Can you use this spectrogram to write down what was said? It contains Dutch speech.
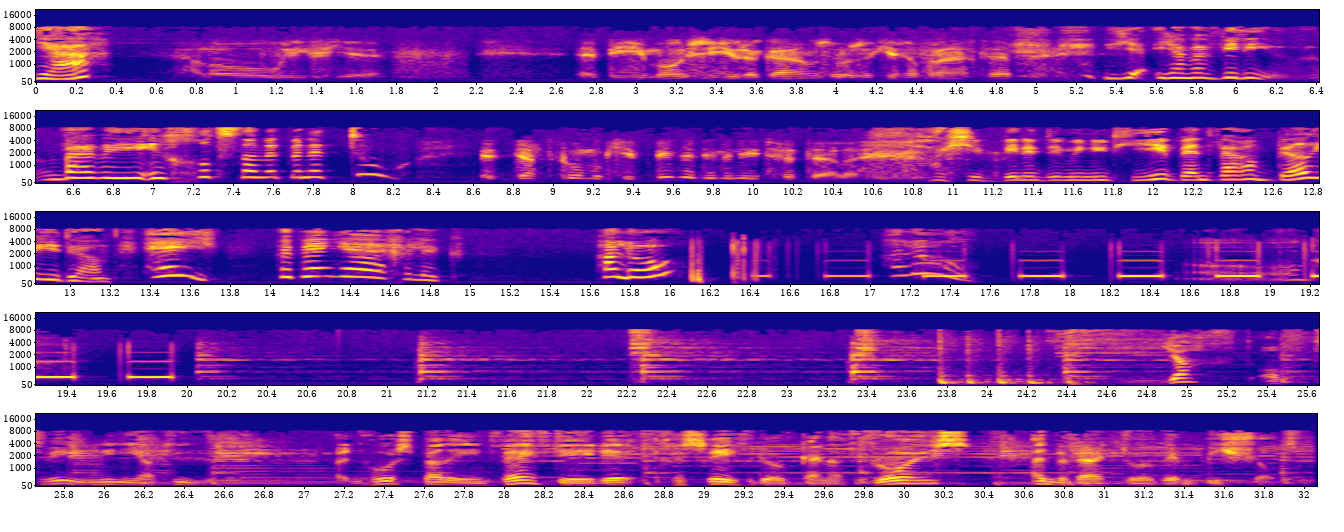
Ja? Hallo, liefje. Heb je je mooiste jurk aan, zoals ik je gevraagd heb? Ja, ja, maar Willy, waar wil je in godsnaam met me naartoe? Dat kom ik je binnen de minuut vertellen. Als je binnen de minuut hier bent, waarom bel je dan? Hé, hey, waar ben je eigenlijk? Hallo? Hallo? Oh. Jacht op twee miniaturen. Een hoorspel in vijf delen, geschreven door Kenneth Royce en bewerkt door Wim Bischot.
